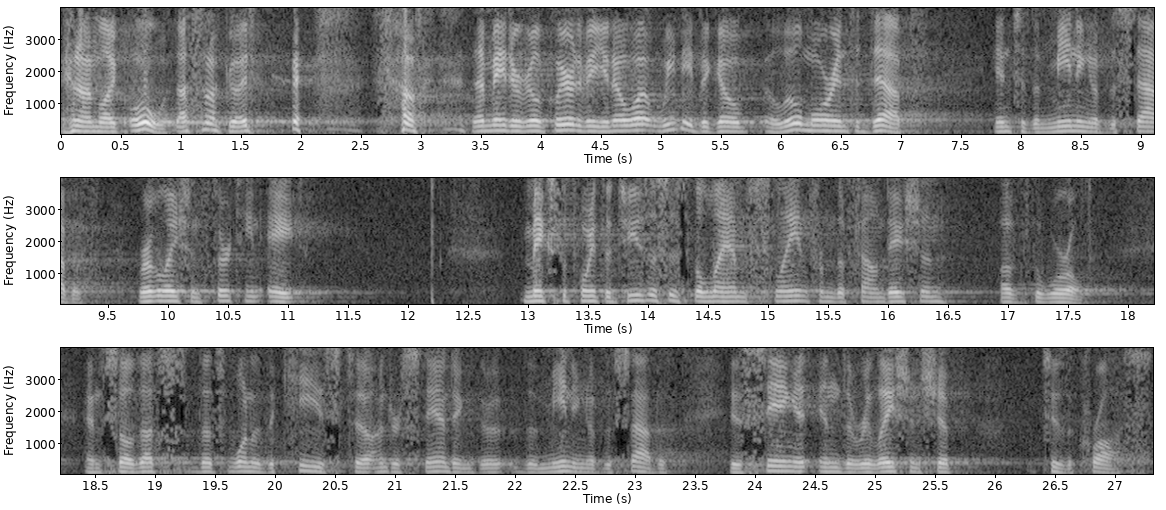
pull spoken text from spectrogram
And I'm like, oh, that's not good. so that made it real clear to me you know what? We need to go a little more into depth into the meaning of the Sabbath. Revelation 13 8 makes the point that Jesus is the lamb slain from the foundation of the world. And so that's, that's one of the keys to understanding the, the meaning of the Sabbath is seeing it in the relationship to the cross.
